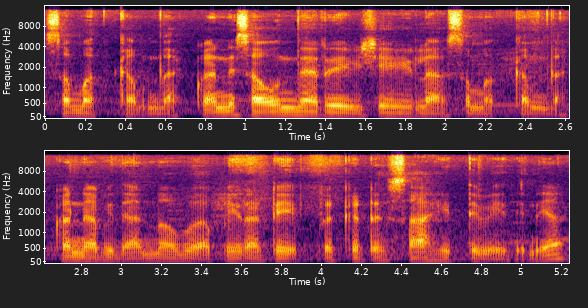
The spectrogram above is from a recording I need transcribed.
සමත්කම් දක්වන්නේ සෞන්දර්ය විෂයහිලා සමත්කම් දක්වන්නේ අපි දන්නවා ඔබ අපේ රටේ ප්‍රකට සාහිත්‍යවේදිනියක්.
